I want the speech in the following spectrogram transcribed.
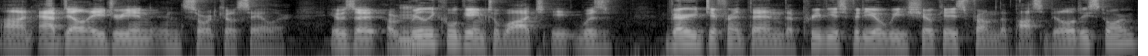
on Abdel Adrian and Sword Coast Sailor. It was a, a mm. really cool game to watch. It was very different than the previous video we showcased from the Possibility Storm.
